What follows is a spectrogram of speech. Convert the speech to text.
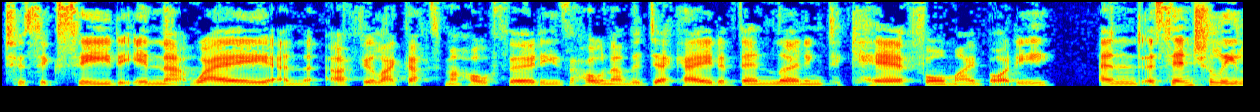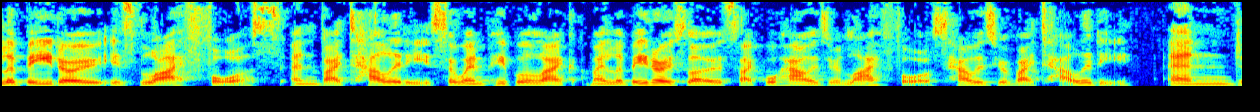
to succeed in that way. And i feel like that's my whole 30s a whole nother decade of then learning to care for my body. And essentially libido is life force and vitality. So when people are like my libido is low it's like well how is your life force? How is your vitality? And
